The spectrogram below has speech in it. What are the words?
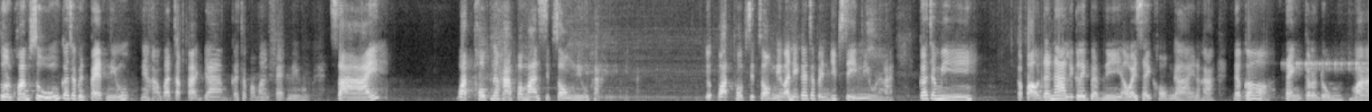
ส่วนความสูงก็จะเป็นแปดนิ้ว เนี่ยค่ะ วัดจากปากย่ามก็จะประมาณแปดนิ้ว สายวัดทบนะคะ ประมาณสิบสองนิ้วค่ะ วัดทบสิบสองนิ้ว อันนี้ก็จะเป็นยี่สิบสี่นิ้วนะคะ ก็จะมีกระเป๋าด้านหน้าเล็กๆ แบบนี้เอาไว้ใส่ของได้นะคะ แล้วก็แต่งกระดุมไม้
